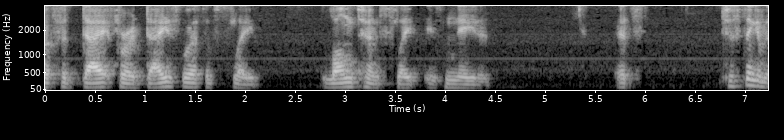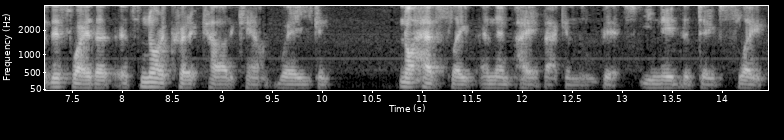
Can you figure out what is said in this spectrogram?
but for, day, for a day's worth of sleep, long-term sleep is needed. It's just think of it this way that it's not a credit card account where you can not have sleep and then pay it back in little bits. You need the deep sleep.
